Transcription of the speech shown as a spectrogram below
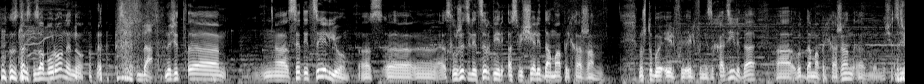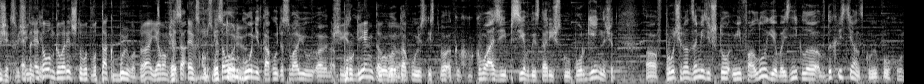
Заборонено. Да. Значит, э, э, с этой целью э, служители церкви освещали дома прихожан. Ну, чтобы эльфы, эльфы не заходили, да, а вот дома прихожан, э, значит, Подожди, это, священники- это он говорит, что вот, вот так было, да? Я вам сейчас это, экскурс в это он историю. гонит какую-то свою а, вообще, Пургень такую? такую квази-псевдоисторическую пургень. Значит, А, впрочем, надо заметить, что мифология возникла в дохристианскую эпоху.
